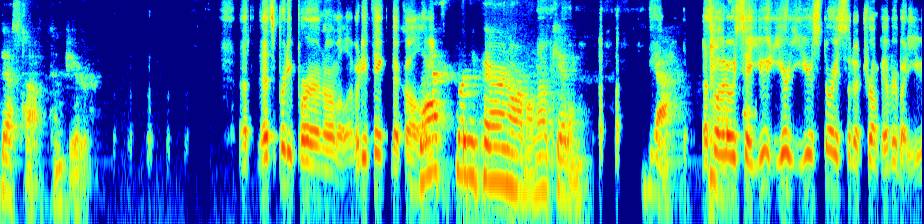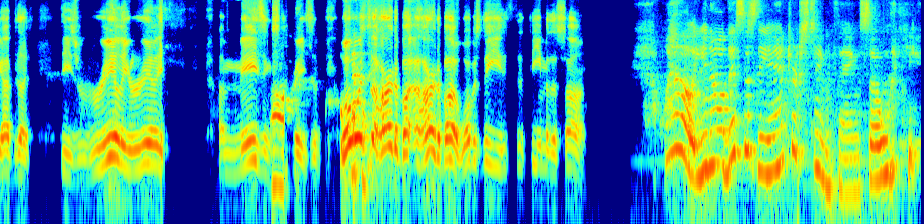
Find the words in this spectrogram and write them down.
desktop computer. That, that's pretty paranormal. What do you think, Nicole? That's pretty paranormal. No kidding. Yeah. That's why I always say you your your stories sort of trump everybody. You have the, these really really amazing oh. stories. What was the heart about? Heart about? What was the the theme of the song? Well, you know, this is the interesting thing. So when you,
